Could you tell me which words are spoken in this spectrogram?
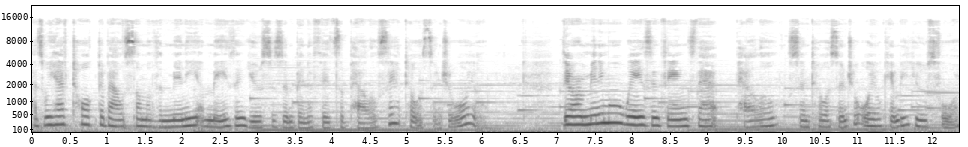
as we have talked about some of the many amazing uses and benefits of Palo Santo essential oil. There are many more ways and things that Palo Santo essential oil can be used for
